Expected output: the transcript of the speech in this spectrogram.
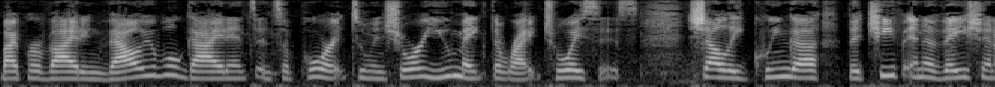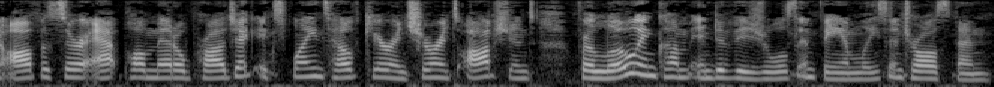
by providing valuable guidance and support to ensure you make the right choices. Shelly Quinga, the Chief Innovation Officer at Palmetto Project, explains healthcare insurance options for low income individuals and families in Charleston.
